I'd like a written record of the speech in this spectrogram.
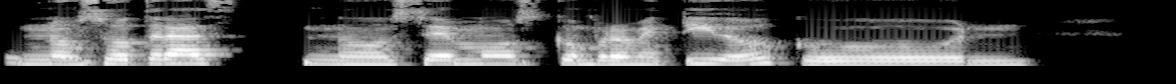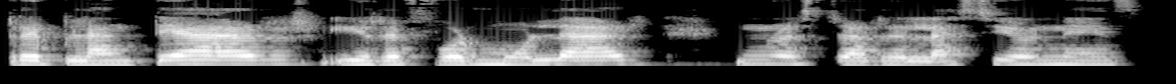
nosotras nos hemos comprometido con replantear y reformular nuestras relaciones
